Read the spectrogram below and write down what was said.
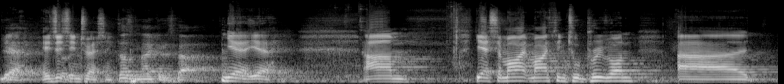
yeah, it's just so interesting. It doesn't make it as bad. Yeah, yeah. Um, yeah, so my, my thing to improve on uh,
